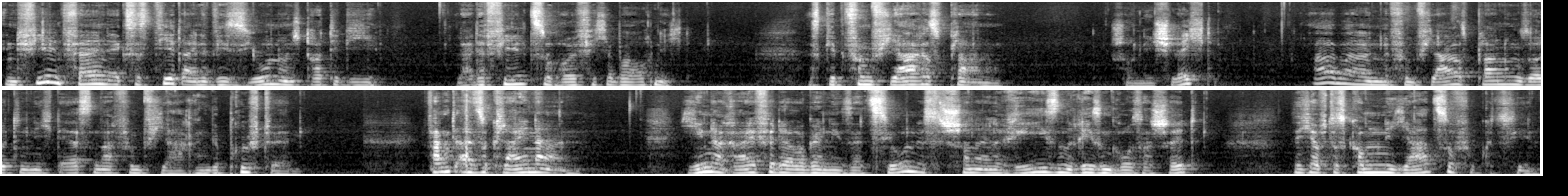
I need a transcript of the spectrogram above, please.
In vielen Fällen existiert eine Vision und Strategie, leider viel zu häufig aber auch nicht. Es gibt fünf Jahresplanung, schon nicht schlecht, aber eine Fünfjahresplanung sollte nicht erst nach fünf Jahren geprüft werden. Fangt also kleiner an. Je nach Reife der Organisation ist es schon ein riesen, riesengroßer Schritt, sich auf das kommende Jahr zu fokussieren.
